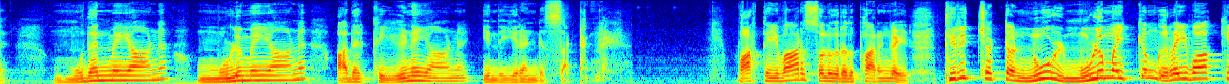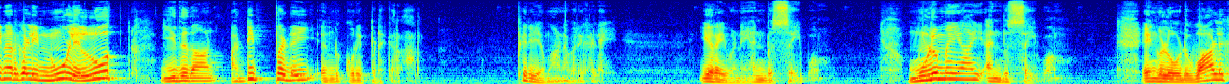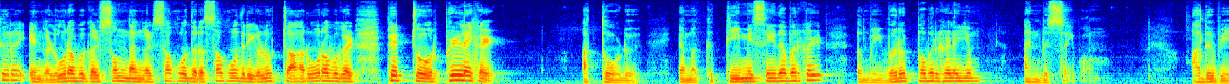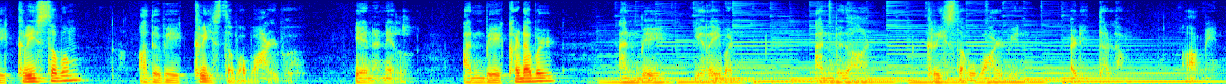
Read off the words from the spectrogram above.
முதன்மையான முழுமையான அதற்கு இணையான இந்த இரண்டு சட்டங்கள். வார்த்தை இவ்வாறு சொல்லுகிறது பாருங்கள். திருச்சட்ட நூல் முழுமைக்கும் இறைவாக்கினர்களின் நூல் எல்லோ இதுதான் அடிப்படை என்று குறிப்பிடுகிறார். பிரியமானவர்களே இறைவனை அன்பு செய்வோம். முழுமையாய் அன்பு செய்வோம். எங்களோடு வாழுகிற எங்கள் உறவுகள் சொந்தங்கள் சகோதர சகோதரிகள் உற்றார் உறவுகள் பெற்றோர் பிள்ளைகள் அத்தோடு எமக்கு தீமை செய்தவர்கள் எம்மை வெறுப்பவர்களையும் அன்பு செய்வோம். அதுவே கிறிஸ்தவம் அதுவே கிறிஸ்தவ வாழ்வு. ஏனெனில் அன்பே கடவுள் அன்பே இறைவன். அன்புதான் கிறிஸ்தவ வாழ்வின் அடித்தளம். ஆமீன்.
